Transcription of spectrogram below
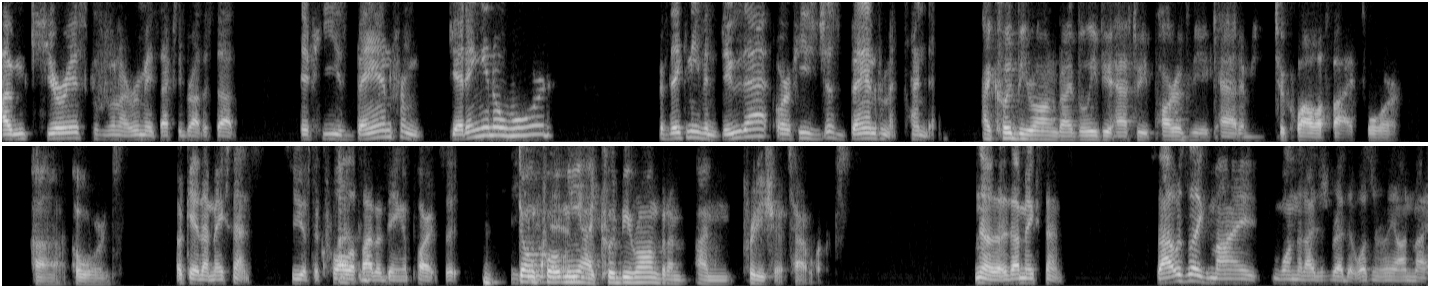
I'm curious because one of my roommates actually brought this up. If he's banned from getting an award, if they can even do that, or if he's just banned from attending. I could be wrong, but I believe you have to be part of the academy to qualify for uh, awards. Okay, that makes sense. So you have to qualify by being a part. So Don't quote me. I could be wrong, but I'm I'm pretty sure it's how it works. No, that, that makes sense. So that was like my one that I just read that wasn't really on my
